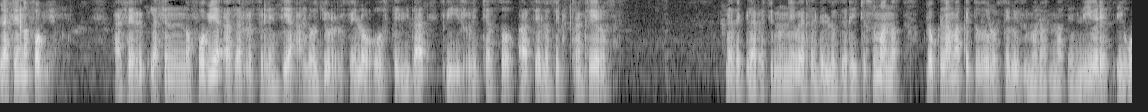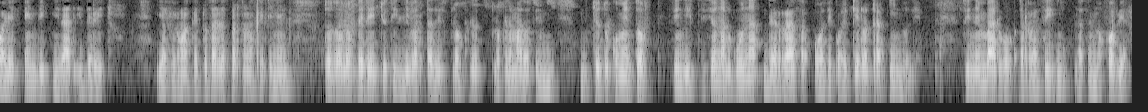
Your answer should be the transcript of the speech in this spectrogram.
La xenofobia. la xenofobia hace referencia al odio, recelo, hostilidad y rechazo hacia los extranjeros. La Declaración Universal de los Derechos Humanos proclama que todos los seres humanos nacen libres e iguales en dignidad y derechos, y afirma que todas las personas que tienen todos los derechos y libertades proclamados en dicho documento, sin distinción alguna de raza o de cualquier otra índole. Sin embargo, el racismo, la xenofobia,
